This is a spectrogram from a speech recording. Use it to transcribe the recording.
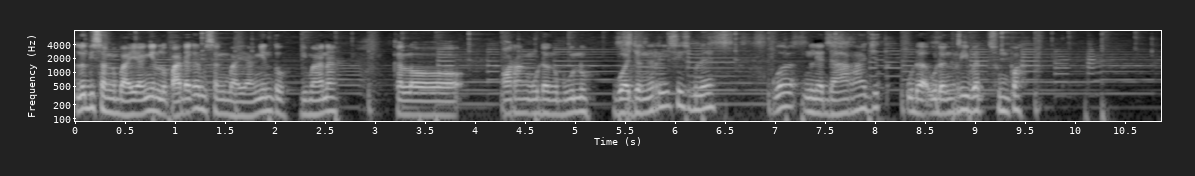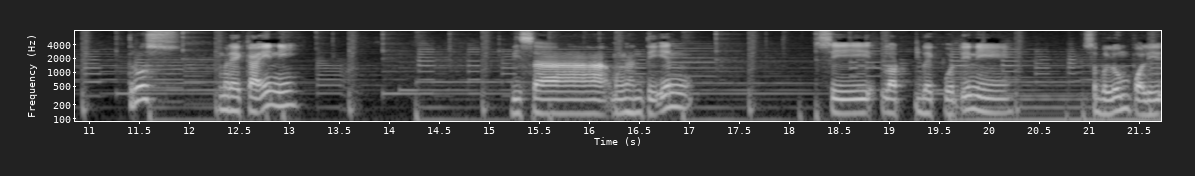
Lu bisa ngebayangin lu pada kan bisa ngebayangin tuh gimana kalau orang udah ngebunuh. Gua aja ngeri sih sebenarnya. Gua ngeliat darah aja udah udah ngeri banget sumpah. Terus mereka ini bisa menghentiin si Lord Blackwood ini sebelum poli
